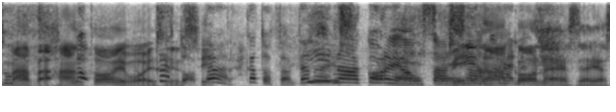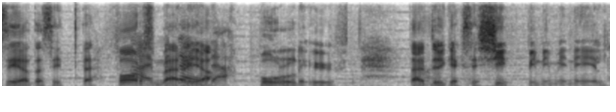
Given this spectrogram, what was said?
su- Mä vähän No, toivoisin katsotaan, sitä. katsotaan. Tänään Viinaa koneeseen. on Viinaa koneeseen ja sieltä sitten Forsberg ja pulli yhteen. Täytyy keksiä shippi-nimi niille.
